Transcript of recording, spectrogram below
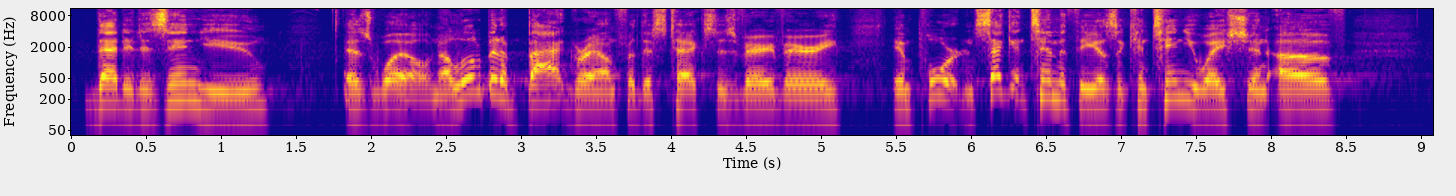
that it is in you as well. Now, a little bit of background for this text is very, very important. Second Timothy is a continuation of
